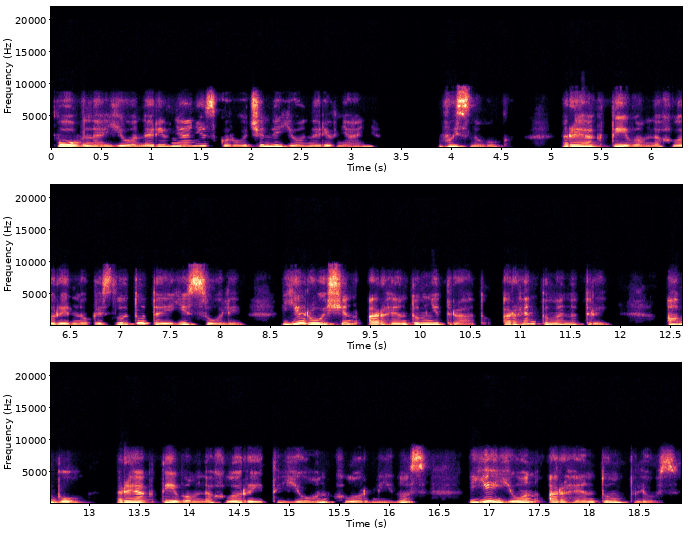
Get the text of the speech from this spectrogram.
повне йонне рівняння і скорочене йонне рівняння. Висновок. Реактивом на хлоридну кислоту та її солі є розчин аргентум нітрату, аргентум НО3, або реактивом на хлорид йон, хлор мінус, є йон аргентум плюс.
